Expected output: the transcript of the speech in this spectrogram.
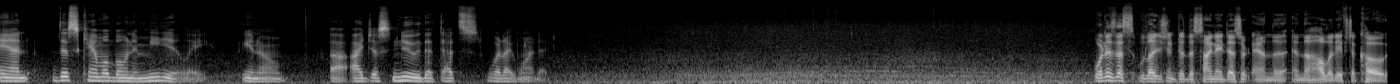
And this camel bone immediately, you know, uh, I just knew that that's what I wanted. What is this relation to the Sinai Desert and the and the holiday of Sukkot?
